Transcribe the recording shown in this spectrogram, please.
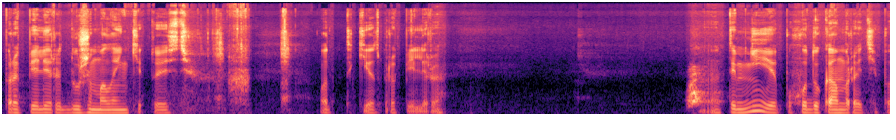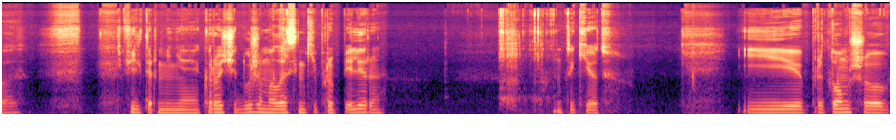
пропелери дуже маленькі. Тобто, от такі от пропелери. Е, Темніє, по ходу камера, типа, фільтр міняє. Коротше, дуже малесенькі пропелери. Ну, такі от. І при тому, що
